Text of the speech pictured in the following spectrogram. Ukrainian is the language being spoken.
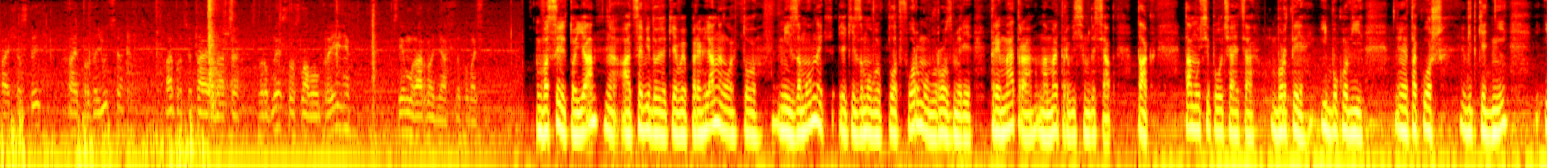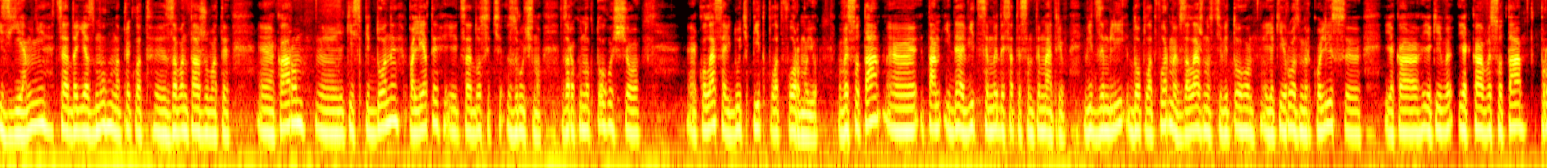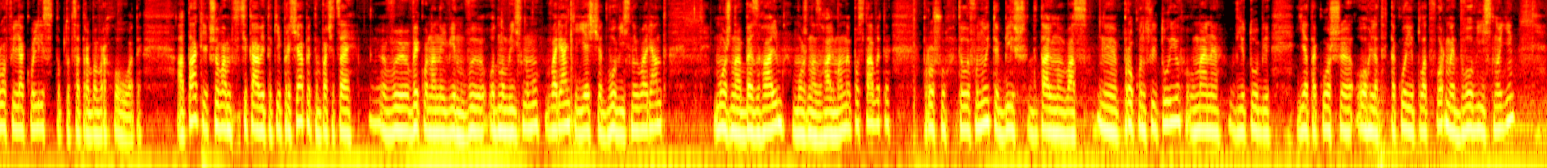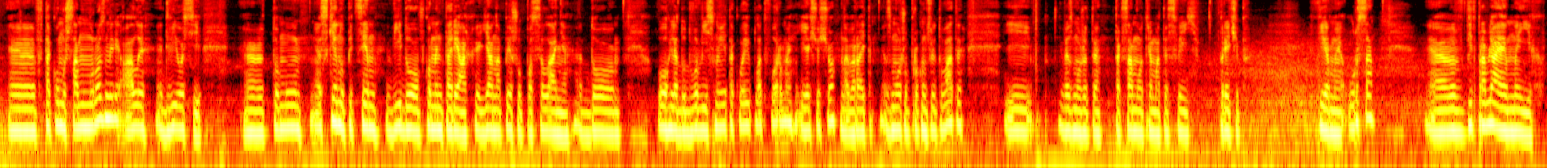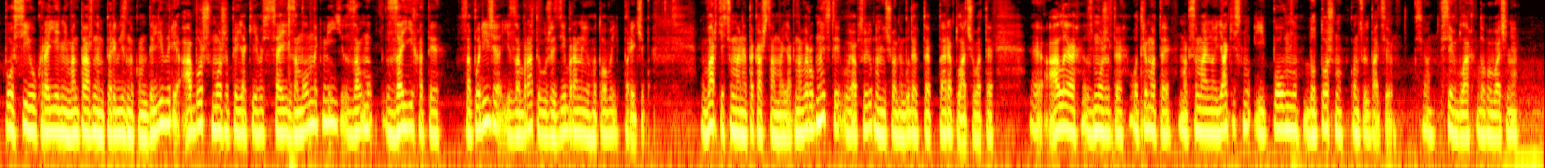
Хай щастить, хай продаються, хай процвітає наше виробництво. Слава Україні! Всім гарного дня, до побачення. Василь, то я. А це відео, яке ви переглянули, то мій замовник, який замовив платформу в розмірі 3 метра на метр 80. Так, там усі, виходить, борти і бокові е, також відкидні і з'ємні. Це дає змогу, наприклад, е, завантажувати е, каром якісь піддони, палети, і це досить зручно за рахунок того, що колеса йдуть під платформою. Висота е, там іде від 70 см від землі до платформи, в залежності від того, який розмір коліс, е, яка, який, яка висота профіля коліс, тобто це треба враховувати. А так, якщо вам цікаві такі причепи, тим паче це в, виконаний він в одновісному варіанті, є ще двовісний варіант. Можна без гальм, можна з гальмами поставити. Прошу, телефонуйте, більш детально вас е, проконсультую. У мене в Ютубі є також е, огляд такої платформи двовісної е, в такому ж самому розмірі, але дві осі. Тому скину під цим відео в коментарях. Я напишу посилання до огляду двовісної такої платформи. І якщо що, набирайте, зможу проконсультувати. І ви зможете так само отримати свій причіп фірми Урса. Е, Відправляємо їх по всій Україні вантажним перевізником Delivery, або ж можете, як цей замовник мій, заїхати в Запоріжжя і забрати уже зібраний готовий причіп. Вартість у мене така ж сама, як на виробництві, ви абсолютно нічого не будете переплачувати, Е, але зможете отримати максимально якісну і повну дотошну консультацію. Все, всіх благ, до побачення.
